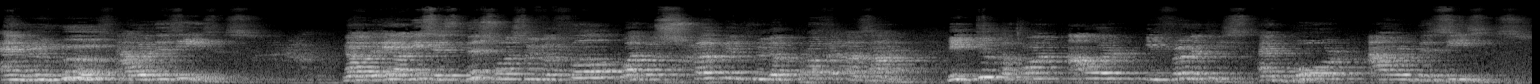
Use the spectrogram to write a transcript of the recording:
and removed our diseases. Now the NIV says this was to fulfill what was spoken through the prophet Isaiah. He took upon our infirmities and bore our diseases.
